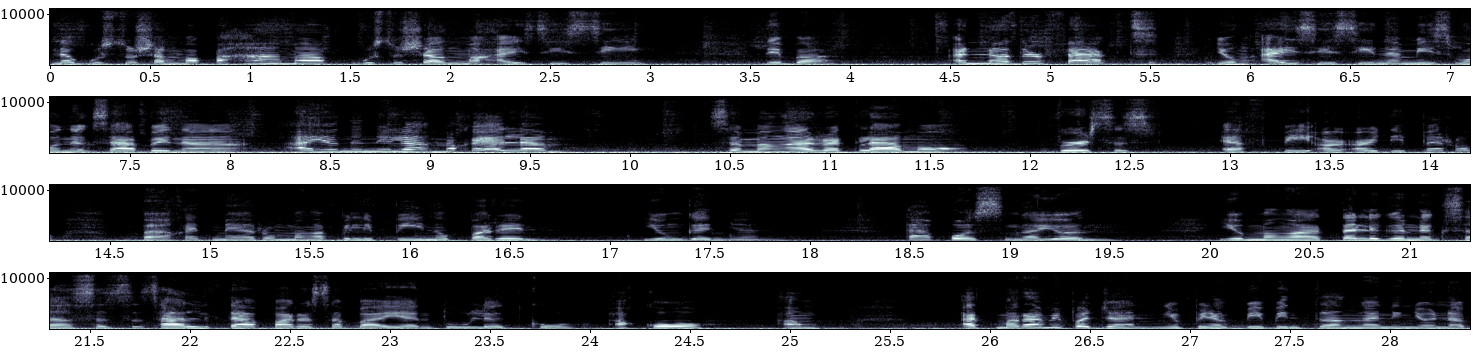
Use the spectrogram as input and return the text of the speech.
na gusto siyang mapahamak, gusto siyang ma-ICC. ba? Another fact, yung ICC na mismo nagsabi na ayaw na nila makialam sa mga reklamo versus FPRRD. Pero bakit merong mga Pilipino pa rin yung ganyan? Tapos ngayon, yung mga talagang nagsasalita para sa bayan tulad ko, ako, ang, at marami pa dyan, yung pinagbibintangan ninyo na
